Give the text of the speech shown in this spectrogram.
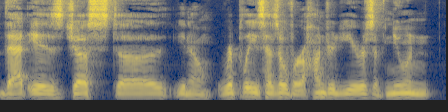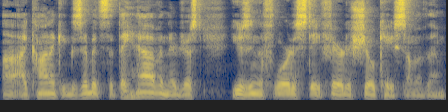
that is just uh, you know Ripley's has over a hundred years of new and uh, iconic exhibits that they have, and they're just using the Florida State Fair to showcase some of them.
